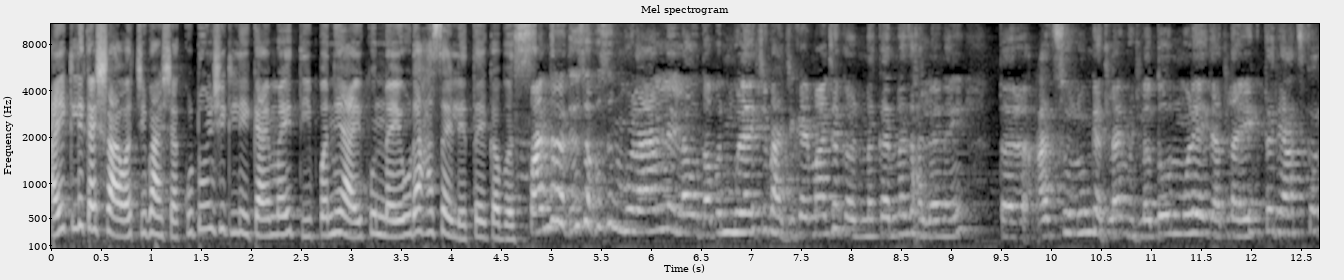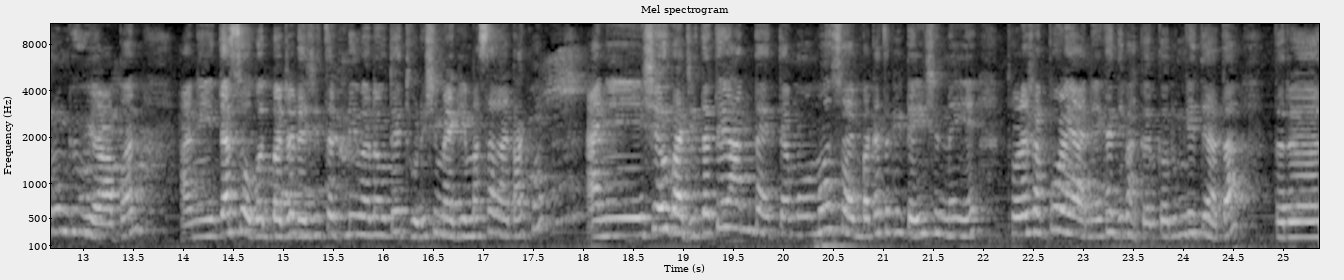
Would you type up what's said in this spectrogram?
ऐकली का श्रावाची भाषा? कुठून शिकली? काय माहिती? पण हे ऐकून ना एवढं हसायला येतंय का बस? पंधरा दिवसापासून मुळा आणलेला होता पण मुळ्याची भाजी काही माझ्याकडनं करणं झालं नाही. तर आज सोलून घेतलाय म्हटलं दोन मुळे त्यातला एक तरी आज करून घेऊया आपण. आणि त्यासोबत बटाट्याची चटणी बनवते थोडीशी मॅगी मसाला टाकून. आणि शेवभाजी तर ते आणतायत त्यामुळं मग स्वयंपाकाचं काही टेन्शन नाही आहे थोड्याशा पोळ्या आणि एखादी भाकर करून घेते आता. तर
